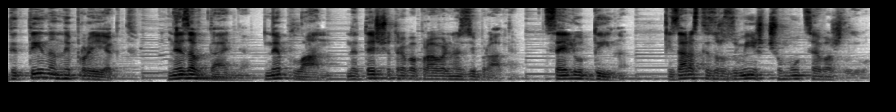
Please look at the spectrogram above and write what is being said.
Дитина не проєкт, не завдання, не план, не те, що треба правильно зібрати. Це людина. І зараз ти зрозумієш, чому це важливо.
